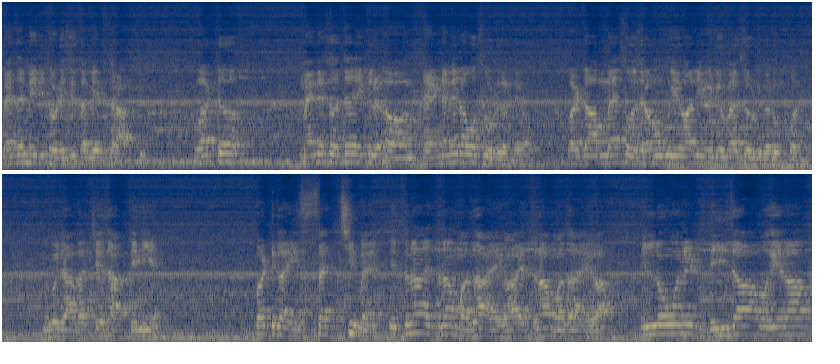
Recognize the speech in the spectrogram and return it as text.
वैसे मेरी थोड़ी सी तबीयत ख़राब थी। बट मैंने सोचा एक फ्रेंड है मेरा वो शूट कर देगा। बट अब मैं सोच रहा हूँ ये वाली वीडियो मैं शूट करूँ खुद। मेरे को ज़्यादा अच्छे से आती नहीं है। बट गाइस सच्ची में इतना इतना मज़ा आएगा, इतना मज़ा आएगा। इन लोगों ने डीजा वगैरह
